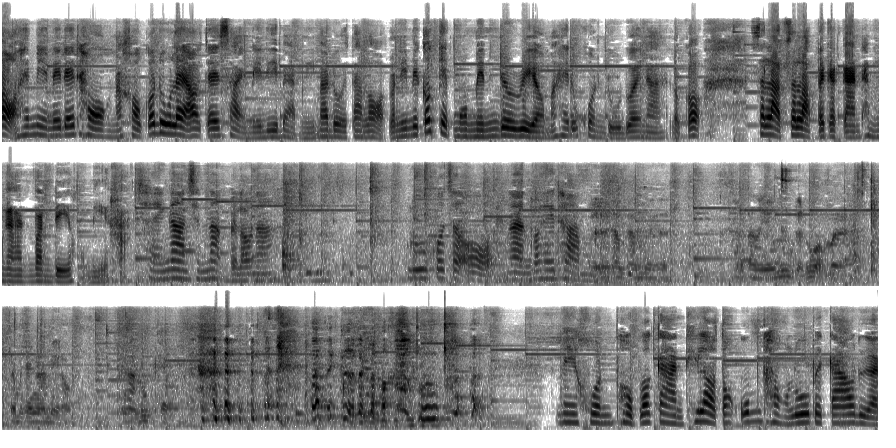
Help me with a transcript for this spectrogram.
ต่อให้เมย์ไม่ได้ทองนะเขาก็ดูแลเอาใจใส่เมย์ดีแบบนี้มาโดยตลอด วันนี้เมย์ก็เก็บโมเมนต์เรียลมาให้ทุกคนดูด้วยนะ แล้วก็สลับสลับไปกับการทำงานวันเดย์ของเมย์ค่ะ ใช้งานฉันหนักไปแล้วนะ ลูกก็จะออกงานก็ให้ทำเออทำทำเลยเถอะเอาตังค์เลี้ยงลูกเดี๋ยวลูกออกมา จะไม่ใช้งานเมย์แล้วใช้งานลูกแทนเมย์คนพบว่าการที่เราต้องอุ้มท้องลูกไป 9 เดือน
